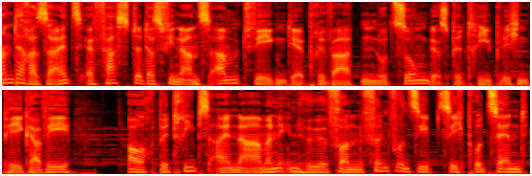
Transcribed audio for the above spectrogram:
Andererseits erfasste das Finanzamt wegen der privaten Nutzung des betrieblichen Pkw auch Betriebseinnahmen in Höhe von 75 Prozent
